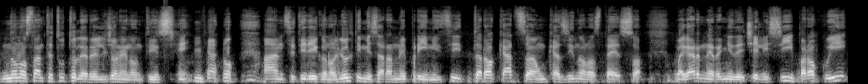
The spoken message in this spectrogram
nonostante tutto le religioni non ti insegnano, anzi ti dicono gli ultimi saranno i primi, sì, però cazzo è un casino lo stesso, magari nel regno dei cieli sì, però qui,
